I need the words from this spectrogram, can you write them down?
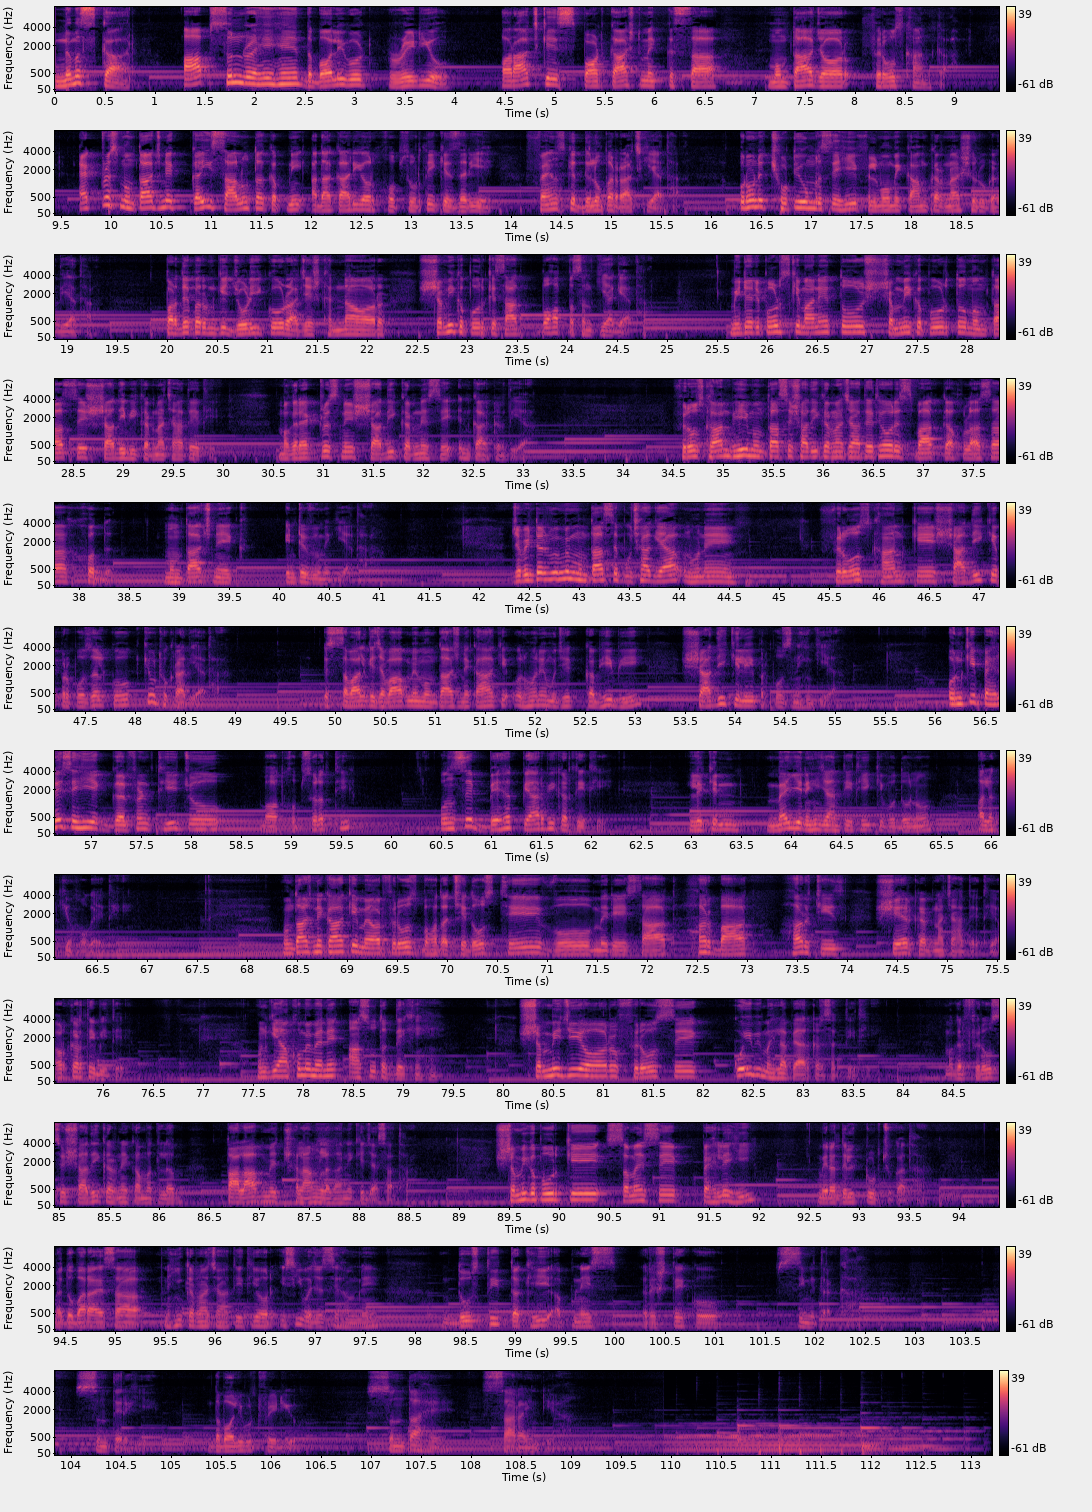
नमस्कार, आप सुन रहे हैं द बॉलीवुड रेडियो और आज के इस पॉडकास्ट में किस्सा मुमताज़ और फिरोज खान का। एक्ट्रेस मुमताज़ ने कई सालों तक अपनी अदाकारी और खूबसूरती के ज़रिए फैंस के दिलों पर राज किया था। उन्होंने छोटी उम्र से ही फ़िल्मों में काम करना शुरू कर दिया था। पर्दे पर उनकी जोड़ी को राजेश खन्ना और शमी कपूर के साथ बहुत पसंद किया गया था। मीडिया रिपोर्ट्स की माने तो शम्मी कपूर तो मुमताज़ से शादी भी करना चाहते थे, मगर एक्ट्रेस ने शादी करने से इनकार कर दिया। फिरोज खान भी मुमताज़ से शादी करना चाहते थे और इस बात का खुलासा खुद मुमताज़ ने एक इंटरव्यू में किया था। जब इंटरव्यू में मुमताज़ से पूछा गया, उन्होंने फिरोज खान के शादी के प्रपोजल को क्यों ठुकरा दिया था? इस सवाल के जवाब में मुमताज़ ने कहा कि उन्होंने मुझे कभी भी शादी के लिए प्रपोज नहीं किया। उनकी पहले से ही एक गर्लफ्रेंड थी जो बहुत खूबसूरत थी। उनसे बेहद प्यार भी करती थी। लेकिन मैं ये नहीं जानती थी कि वो दोनों अलग क्यों हो गए थे। मुमताज़ ने कहा कि मैं और फिरोज बहुत अच्छे दोस्त थे। वो मेरे साथ हर बात, हर चीज़ शेयर करना चाहते थे और करते भी थे। उनकी आँखों में मैंने आँसू तक देखे हैं। शम्मी जी और फिरोज से कोई भी महिला प्यार कर सकती थी। मगर फिरोज से शादी करने का मतलब तालाब में छलांग लगाने के जैसा था। शमी कपूर के समय से पहले ही मेरा दिल टूट चुका था। मैं दोबारा ऐसा नहीं करना चाहती थी और इसी वजह से हमने दोस्ती तक ही अपने इस रिश्ते को सीमित रखा। सुनते रहिए द बॉलीवुड रेडियो। सुनता है सारा इंडिया।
